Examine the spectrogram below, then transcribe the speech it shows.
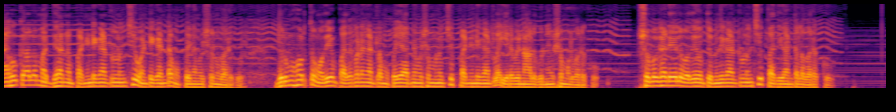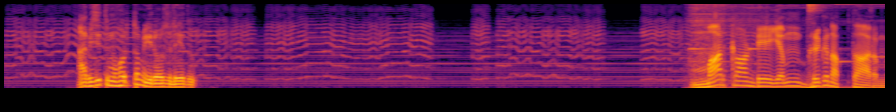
రాహుకాలం మధ్యాహ్నం పన్నెండు గంటల నుంచి ఒంటి గంట ముప్పై నిమిషం వరకు. దుర్ముహూర్తం ఉదయం పదకొండు గంటల ముప్పై ఆరు నిమిషం నుంచి పన్నెండు గంటల ఇరవై నాలుగు నిమిషముల వరకు. శుభఘడియలు ఉదయం తొమ్మిది గంటల నుంచి పది గంటల వరకు. అభిజిత్ ముహూర్తం ఈ రోజు లేదు. మార్కాండేయం భృగునప్తారం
